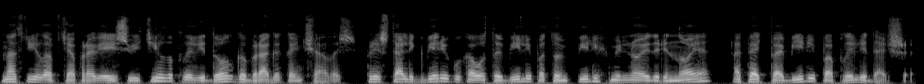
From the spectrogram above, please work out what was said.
На три лаптя правее светило, плыли долго, брага кончалась. Пристали к берегу, кого-то били, потом пили хмельное дрянное, опять побили, поплыли дальше.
